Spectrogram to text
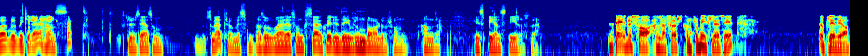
vad- vilket är hans sätt? Skulle du säga som, som är trummis? Alltså vad är det som särskiljer Dave Lombardo från andra? I spelstil och sådär. Det du sa allra först, kompromisslöshet, upplever jag.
